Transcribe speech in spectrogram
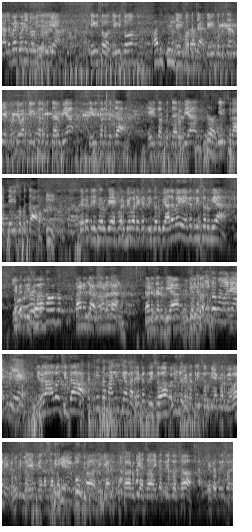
રૂપિયા. હાલે ભાઈ કોઈને ચોવીસો રૂપિયા? ત્રેવીસો ત્રેવીસો? ત્રેવીસો પચાસ ત્રેવીસો પચાસ રૂપિયા. એક પર વ્યવહાર ત્રેવીસો ને પચાસ રૂપિયા. ત્રેવીસો ને પચાસ ત્રેવીસો ને પચાસ રૂપિયા. તીર્થ રાત ત્રેવીસો પચાસ. એકત્રીસો રૂપિયા એક વાર વ્યવહાર એકત્રીસો રૂપિયા. હાલે ભાઈ એકત્રીસો રૂપિયા. એકત્રીસો. ત્રણ હજાર ત્રણ હજાર. ત્રણ હજાર રૂપિયા. સીધા હાલો સીધા. એકત્રીસો એકત્રીસો. રૂપિયા એક વાર વ્યવહાર એકત્રીસો એક બે ત્રણ ચાર અગિયાર છ રૂપિયા છ એકત્રીસો છ. એકત્રીસો ને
